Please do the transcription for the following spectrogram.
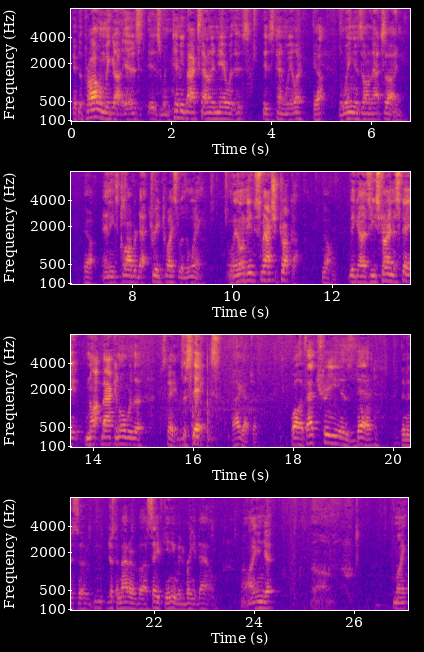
if the problem we got is, is when Timmy backs down in there with his, his ten-wheeler, Yeah, the wing is on that side, yeah, and he's clobbered that tree twice with the wing. We don't need to smash the truck up, no, because he's trying to stay, not backing over the, stakes. the stakes. I got you. Well, if that tree is dead, then it's uh, just a matter of uh, safety anyway to bring it down. Well, I can get, um, Mike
